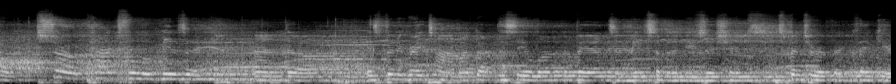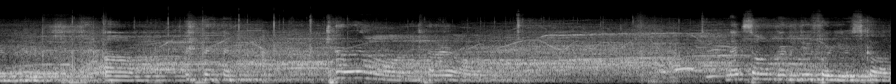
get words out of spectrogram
a show packed full of music, and uh, it's been a great time. I've gotten to see a lot of the bands and meet some of the musicians. It's been terrific. Thank you. Carry on, carry on. Next song I'm going to do for you is called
